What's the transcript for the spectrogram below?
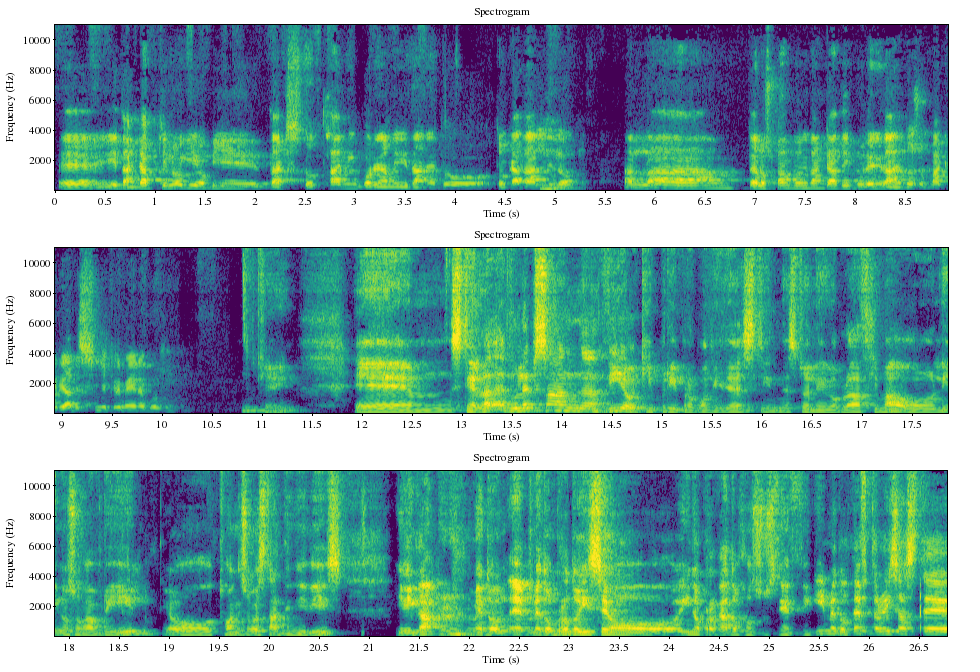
Ε, ήταν κάποιοι λόγοι οι οποίοι, εντάξει, το timing μπορεί να μην ήταν το, το κατάλληλο, αλλά τέλος πάντων ήταν κάτι που δεν ήταν τόσο μακριά τη συγκεκριμένη εποχή. Οκ. Ε, στην Ελλάδα δούλεψαν δύο Κύπροι προπονητές στην- στο ελληνικό πρωτάθλημα, ο Λίνος ο Γαβριήλ και ο Τόνης ο Κωνσταντινίδης. Ειδικά με τον, ε, με τον πρώτο είσαι ο, είναι ο προκάτοχος σου στην Εθνική, με τον δεύτερο είσαστε,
